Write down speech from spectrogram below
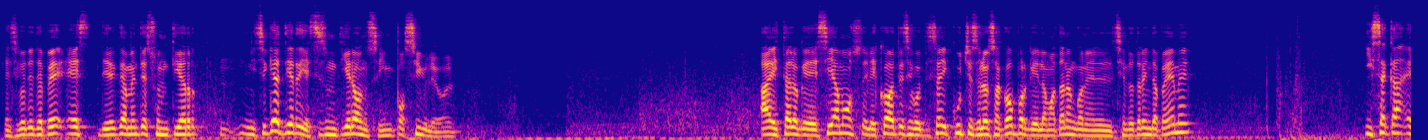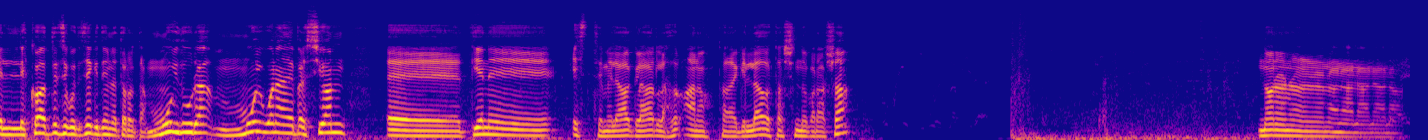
que el 50 TP es directamente es un tier... Ni siquiera tier 10, es un tier 11. Imposible, boludo. Ahí está lo que decíamos. El Skoda T56. Kuche se lo sacó porque lo mataron con el 130 pm. Y saca el Skoda T56 que tiene una torreta muy dura, muy buena de presión. Eh, tiene... Este me la va a clavar las dos... Ah, no, está de aquel lado, está yendo para allá. No, no, no, no, no, no, no, no.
